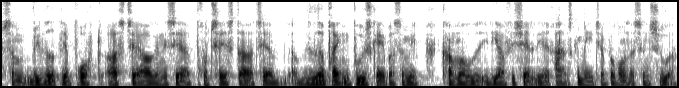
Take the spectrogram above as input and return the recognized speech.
som vi ved bliver brugt også til at organisere protester og til at, viderebringe budskaber, som ikke kommer ud i de officielle iranske medier på grund af censur.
